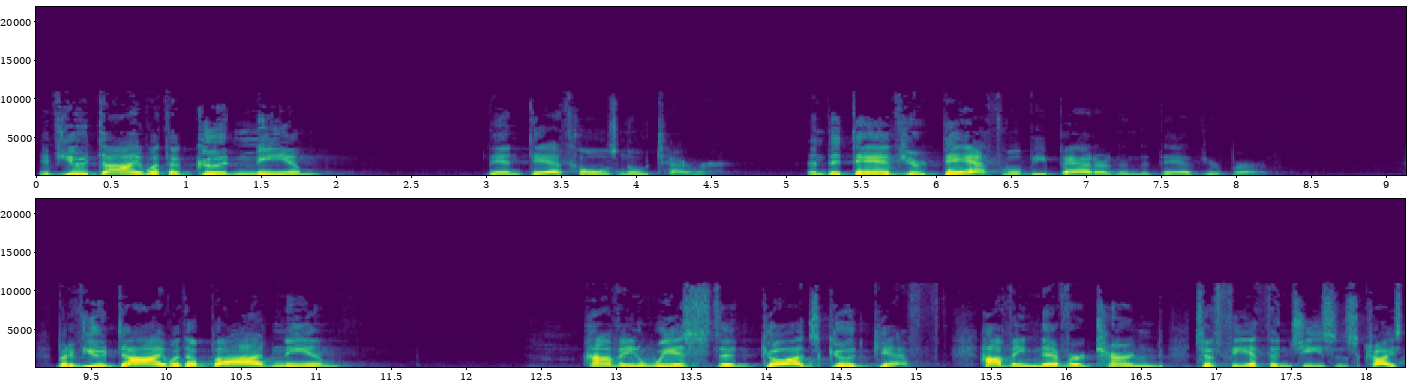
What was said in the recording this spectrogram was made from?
If you die with a good name, then death holds no terror. And the day of your death will be better than the day of your birth. But if you die with a bad name, having wasted God's good gift, having never turned to faith in Jesus Christ,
